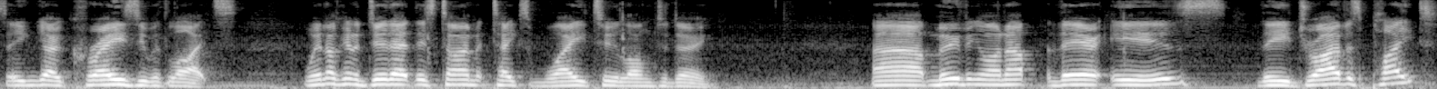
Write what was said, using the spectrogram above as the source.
So you can go crazy with lights. We're not going to do that this time. It takes way too long to do. Uh, moving on up, there is the driver's plate.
